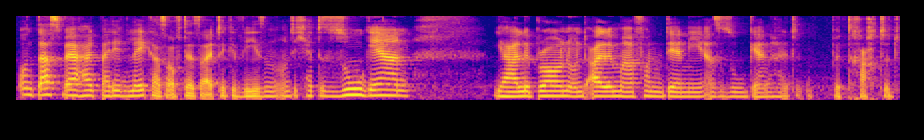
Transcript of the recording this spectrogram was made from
und das wäre halt bei den Lakers auf der Seite gewesen. Und ich hätte so gern ja, LeBron und alle mal von der Nähe, also so gern halt betrachtet,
